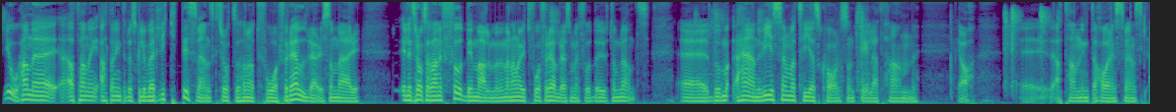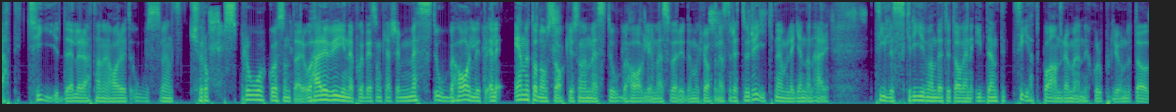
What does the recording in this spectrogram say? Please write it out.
jo, han är, att, han, att han inte då skulle vara riktigt svensk trots att han har två föräldrar som är eller trots att han är född i Malmö, men han har ju två föräldrar som är födda utomlands. Eh, då hänvisar Mattias Karlsson till att han, ja, Eh, att han inte har en svensk attityd eller att han har ett osvenskt kroppsspråk och sånt där. Och här är vi inne på det som kanske är mest obehagligt, eller en av de saker som är mest obehagliga med Sverigedemokraternas retorik, nämligen den här tillskrivandet utav en identitet på andra människor på grund utav,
